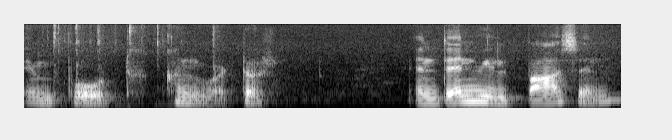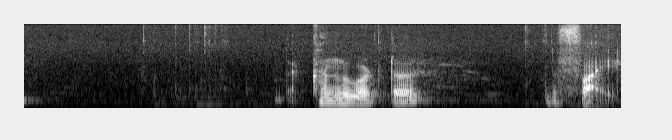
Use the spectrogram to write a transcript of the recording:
import converter and then we'll pass in the converter the file.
